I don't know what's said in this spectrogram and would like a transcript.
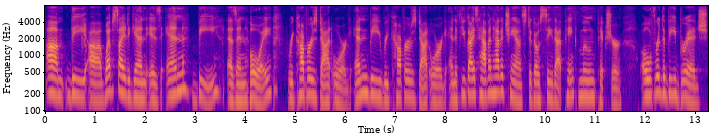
Um, the uh, website again is nb, as in boy, recovers.org. nbrecovers.org. And if you guys haven't had a chance to go see that pink moon picture over the B Bridge,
